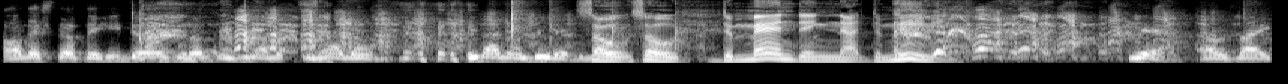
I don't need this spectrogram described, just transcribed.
all that stuff that he does with other things, he's not, gonna- he's not gonna, he's not gonna do that. to me. So so demanding, not demeaning. yeah, I was like,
